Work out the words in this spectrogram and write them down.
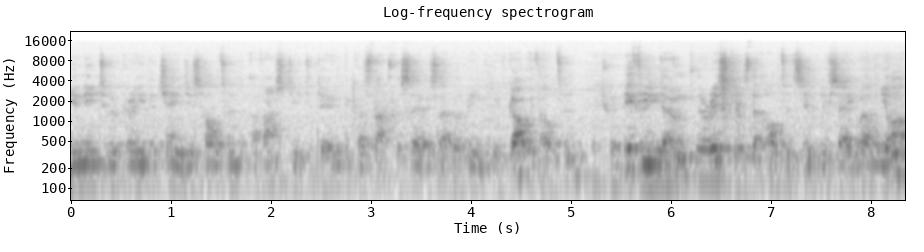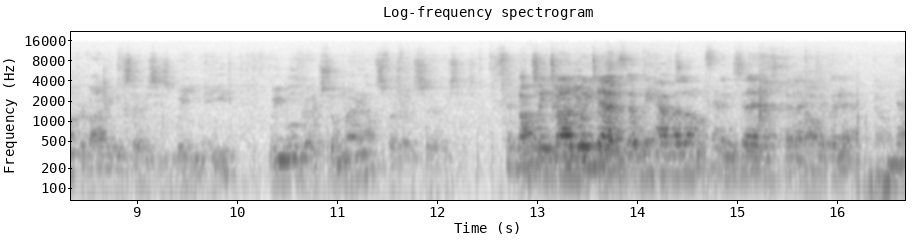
you need to agree the changes Halton have asked you to do, because that's the service level agreement we've got with Halton. If you don't, the risk is that Halton simply say, well, you're not providing the services we need, we will go somewhere else for those services. So That's We- entirely We know that we have a lot of concerns connected with it. No,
